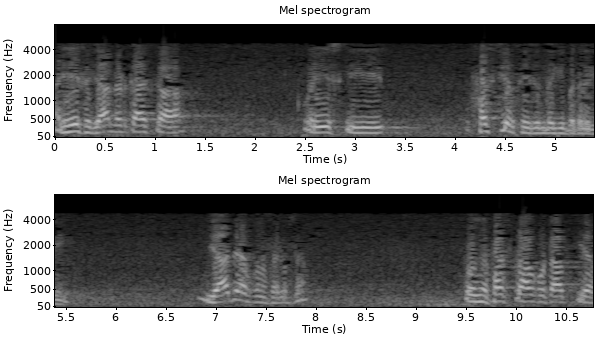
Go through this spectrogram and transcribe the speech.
ایک ہزار لڑکا اس کا کوئی اس کی فرسٹ ایئر سے زندگی بدل گئی۔ یاد ہے آپ کو نا صاحب صاحب؟ تو اس نے فرسٹ کلاس کو ٹاپ کیا۔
